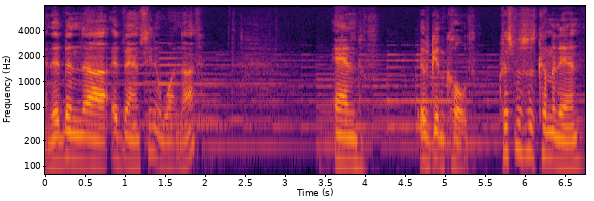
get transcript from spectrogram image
And they'd been uh, advancing and whatnot. And it was getting cold. Christmas was coming in,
